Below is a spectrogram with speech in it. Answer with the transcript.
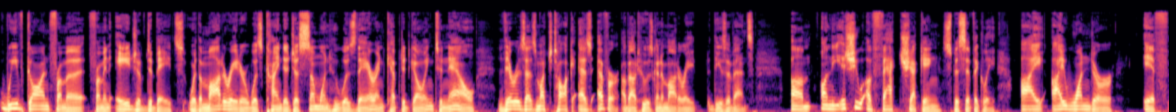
We've gone from a from an age of debates where the moderator was kind of just someone who was there and kept it going to now there is as much talk as ever about who is going to moderate these events. Um, on the issue of fact checking specifically, I I wonder if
